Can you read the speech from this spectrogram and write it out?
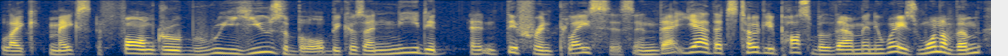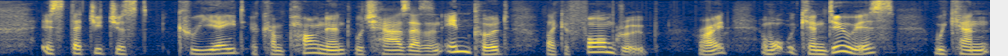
like makes a form group reusable because I need it in different places. And that, yeah, that's totally possible. There are many ways. One of them is that you just create a component which has as an input like a form group, right? And what we can do is we can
